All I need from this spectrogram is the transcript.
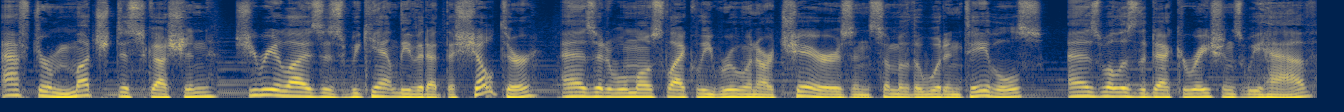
After much discussion, she realizes we can't leave it at the shelter, as it will most likely ruin our chairs and some of the wooden tables, as well as the decorations we have,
